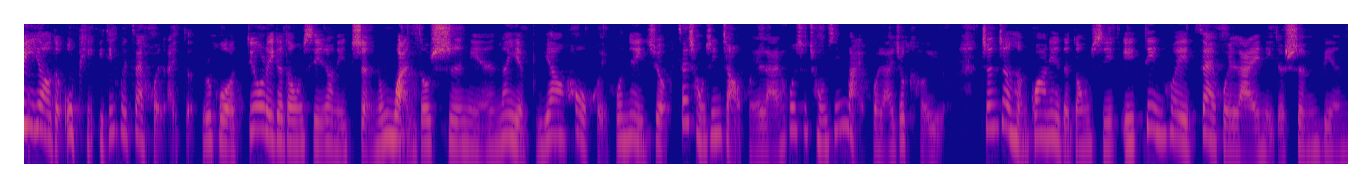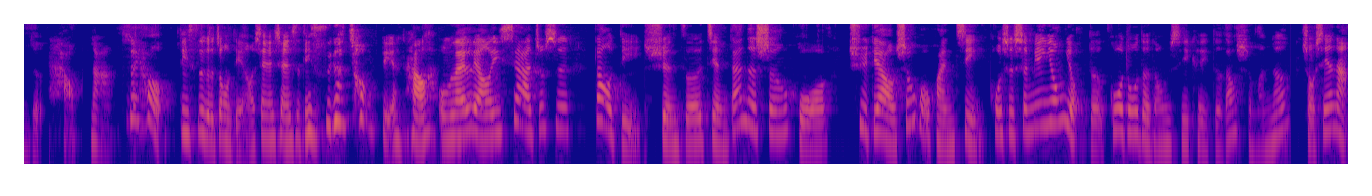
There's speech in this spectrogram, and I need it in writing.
必要的物品一定会再回来的。如果丢了一个东西，让你整晚都失眠，那也不要后悔或内疚，再重新找回来，或是重新买回来就可以了。真正很挂念的东西，一定会再回来你的身边的。好，那最后第四个重点哦，现在现在是第四个重点。好，我们来聊一下，就是到底选择简单的生活，去掉生活环境或是身边拥有的过多的东西，可以得到什么呢？首先呢、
